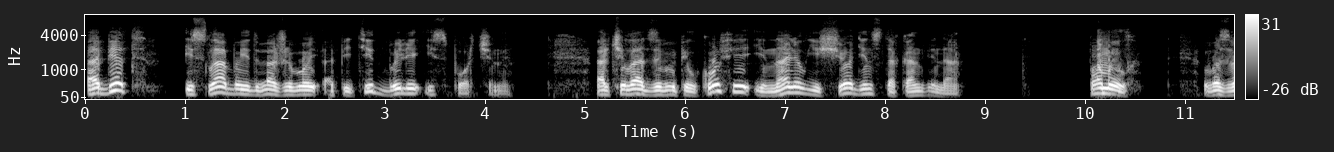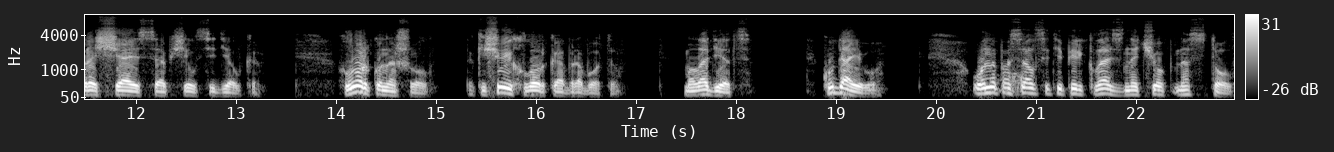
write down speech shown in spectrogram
Обед и слабый едва живой аппетит были испорчены. Арчеладзе выпил кофе и налил еще один стакан вина. «Помыл», — возвращаясь, сообщил сиделка. «Хлорку нашел, так еще и хлоркой обработал. Молодец». Куда его? Он опасался теперь класть значок на стол.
